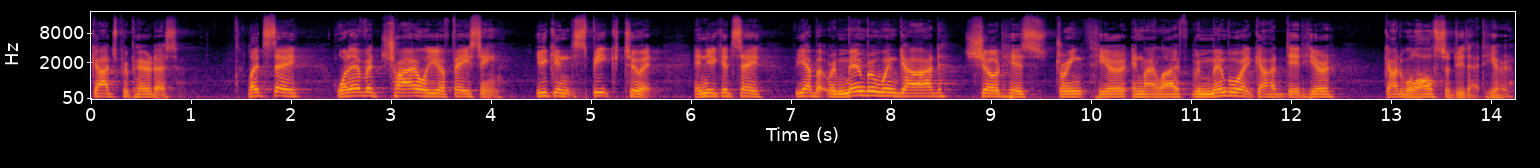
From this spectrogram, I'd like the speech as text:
God's prepared us. Let's say, whatever trial you're facing, you can speak to it. And you could say, Yeah, but remember when God showed his strength here in my life? Remember what God did here? God will also do that here.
